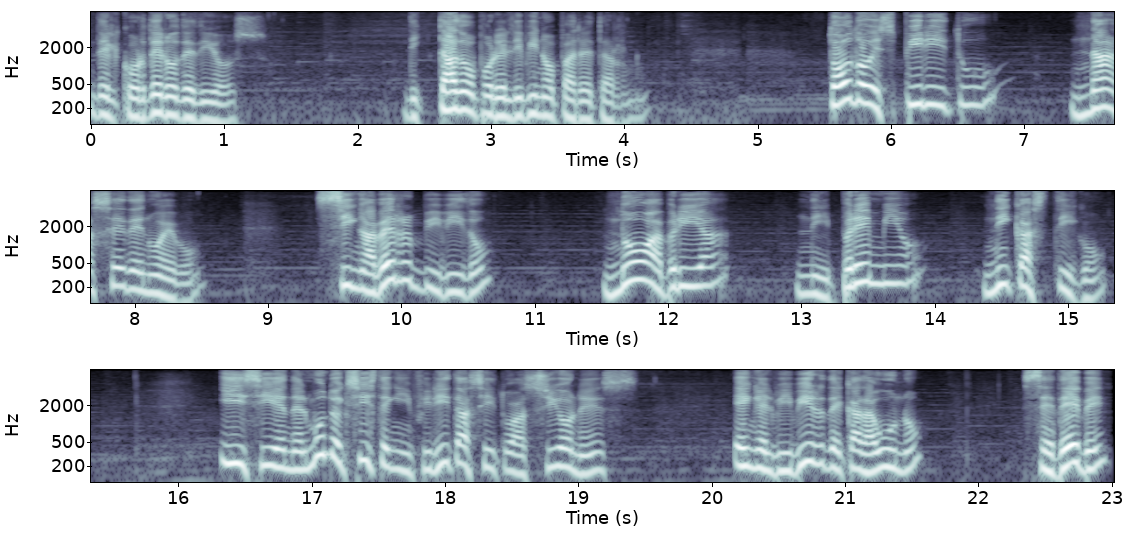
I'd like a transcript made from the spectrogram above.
del Cordero de Dios, dictado por el Divino Padre Eterno. Todo espíritu nace de nuevo, sin haber vivido no habría ni premio ni castigo. Y si en el mundo existen infinitas situaciones en el vivir de cada uno, se debe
